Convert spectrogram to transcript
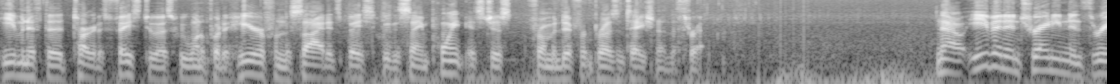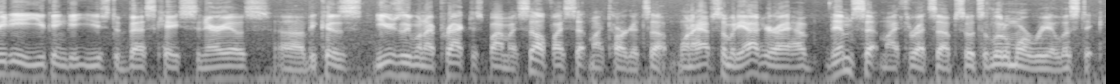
even if the target is faced to us, we want to put it here from the side. It's basically the same point. It's just from a different presentation of the threat. Now, even in training in 3D, you can get used to best case scenarios uh, because usually when I practice by myself, I set my targets up. When I have somebody out here, I have them set my threats up so it's a little more realistic.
